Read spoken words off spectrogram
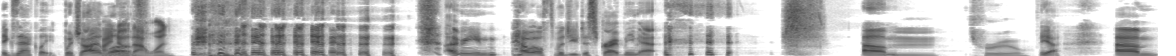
Exactly, which I love. I know that one. I mean, how else would you describe me, Matt? um, Hmm. True. Yeah. Um,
